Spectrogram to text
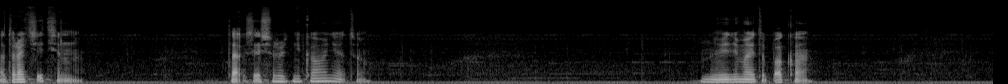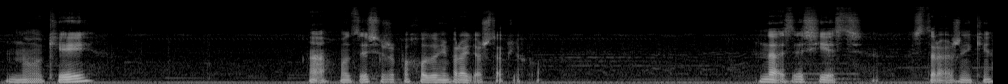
Отвратительно. Так, здесь вроде никого нету. Ну, видимо, это пока. Ну, окей. А, вот здесь уже, походу, не пройдешь так легко. Да, здесь есть стражники.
